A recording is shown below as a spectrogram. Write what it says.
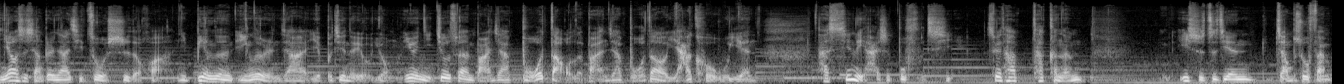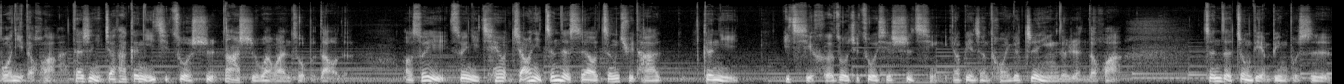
你要是想跟人家一起做事的话，你辩论赢了人家也不见得有用，因为你就算把人家驳倒了，把人家驳到哑口无言，他心里还是不服气，所以他他可能一时之间讲不出反驳你的话，但是你叫他跟你一起做事，那是万万做不到的。哦，所以，所以你千，只要你真的是要争取他跟你一起合作去做一些事情，要变成同一个阵营的人的话，真的重点并不是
